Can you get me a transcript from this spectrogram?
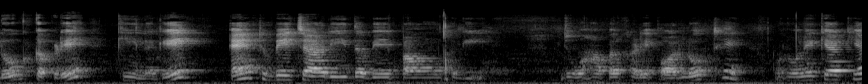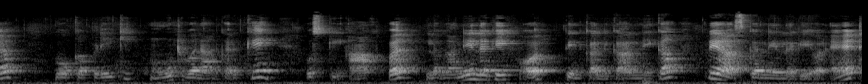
लोग कपड़े की लगे, ऐठ बेचारी दबे पाँव भगी जो वहाँ पर खड़े और लोग थे, उन्होंने क्या किया? वो कपड़े की मूठ बना करके उसकी आँख पर लगाने लगे और तिनका निकालने का प्रयास करने लगे और ऐठ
